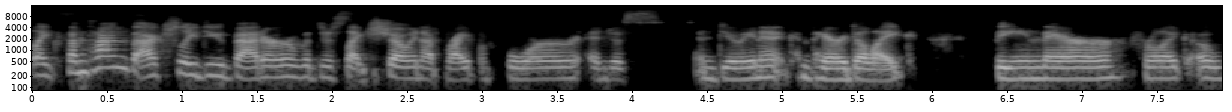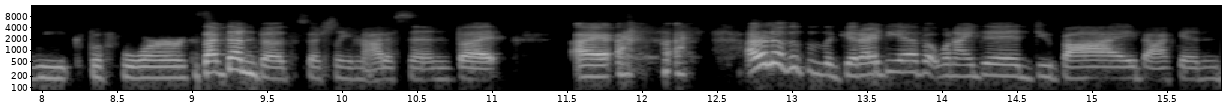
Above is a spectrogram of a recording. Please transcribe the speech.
Like sometimes I actually do better with just like showing up right before and just and doing it compared to like being there for like a week before because I've done both, especially in Madison. But I I don't know if this is a good idea, but when I did Dubai back in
